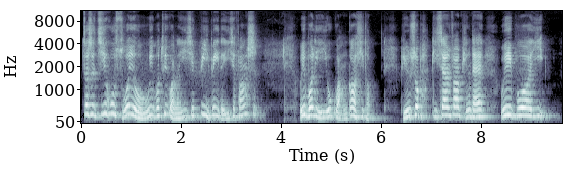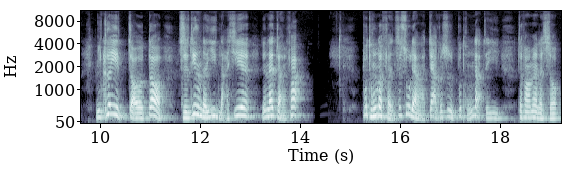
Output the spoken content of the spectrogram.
这是几乎所有微博推广的一些必备的一些方式。微博里有广告系统，比如说吧，第三方平台微博易，你可以找到指定的一哪些人来转发，不同的粉丝数量啊，价格是不同的。这一。这方面的时候，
